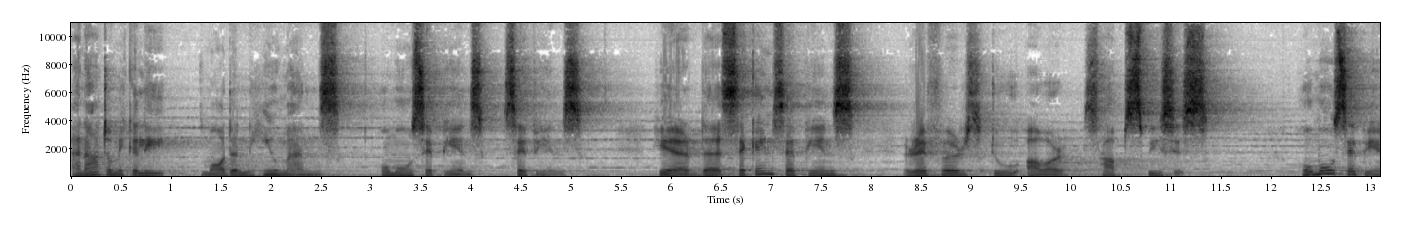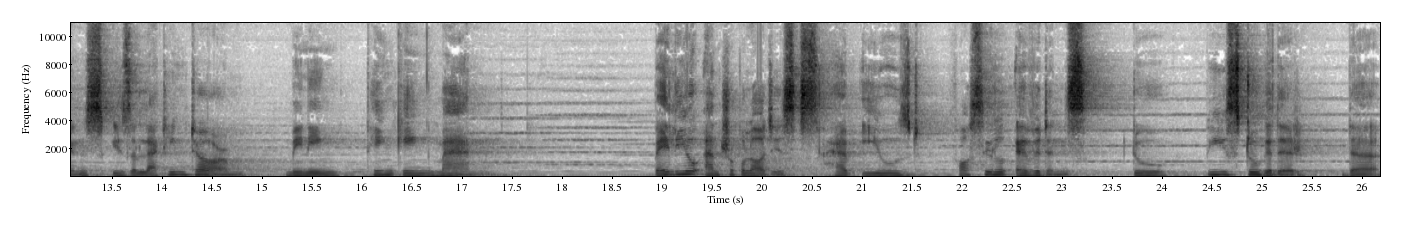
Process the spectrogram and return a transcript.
anatomically modern humans, Homo sapiens sapiens. Here, the second sapiens refers to our subspecies. Homo sapiens is a Latin term meaning thinking man. Paleoanthropologists have used fossil evidence to piece together the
